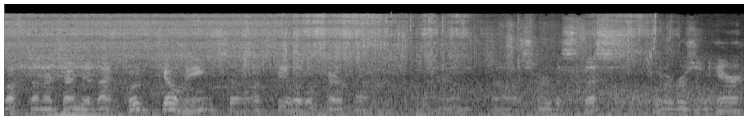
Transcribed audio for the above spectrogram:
Left unattended, that could kill me, so let's be a little careful. And now let's harvest this, whatever's in here.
